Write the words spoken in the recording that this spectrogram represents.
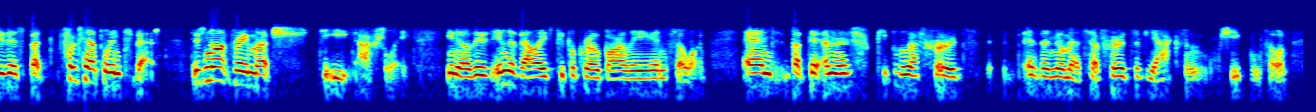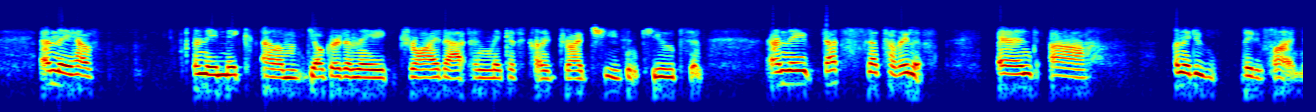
do this. But for example, in Tibet, there's not very much to eat actually. You know, there's in the valleys people grow barley and so on, and but the, and there's people who have herds, and the nomads have herds of yaks and sheep and so on, and they have and they make um, yogurt and they dry that and make a kind of dried cheese in cubes and and they that's that's how they live, and uh, and they do they do fine.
